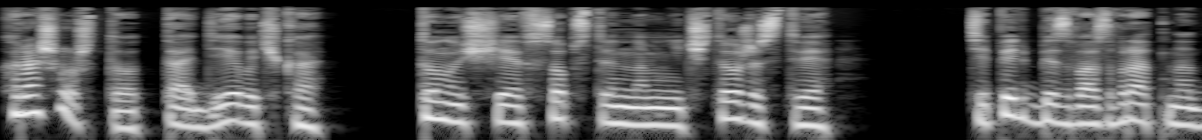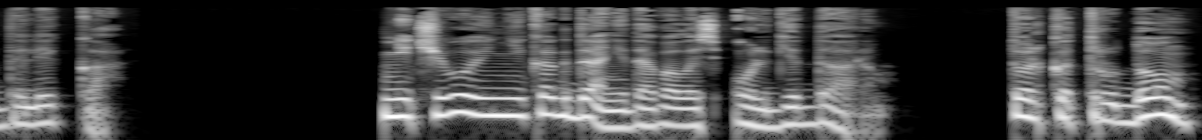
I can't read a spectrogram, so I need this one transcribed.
Хорошо, что та девочка, тонущая в собственном ничтожестве, теперь безвозвратно далека. Ничего и никогда не давалось Ольге даром. Только трудом,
